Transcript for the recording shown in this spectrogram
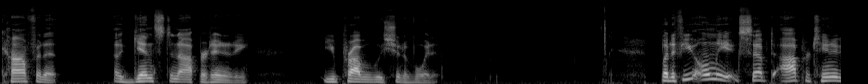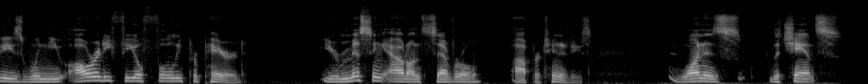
confident against an opportunity, you probably should avoid it. But if you only accept opportunities when you already feel fully prepared, you're missing out on several opportunities. One is the chance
